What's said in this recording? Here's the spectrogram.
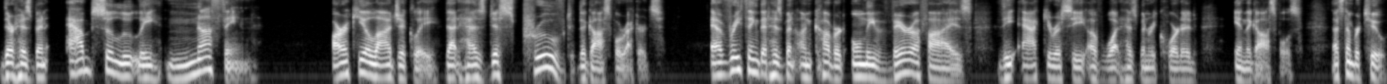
there has been absolutely nothing archaeologically that has disproved the gospel records everything that has been uncovered only verifies the accuracy of what has been recorded in the Gospels. That's number two.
